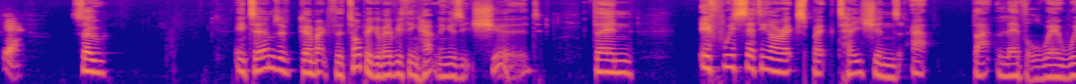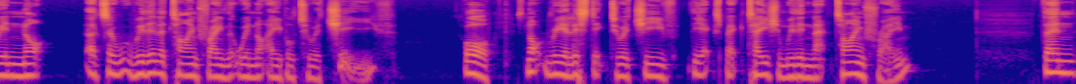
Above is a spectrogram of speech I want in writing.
Yeah. So, in terms of going back to the topic of everything happening as it should, then if we're setting our expectations at that level where we're not uh, so within a time frame that we're not able to achieve or it's not realistic to achieve the expectation within that time frame then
